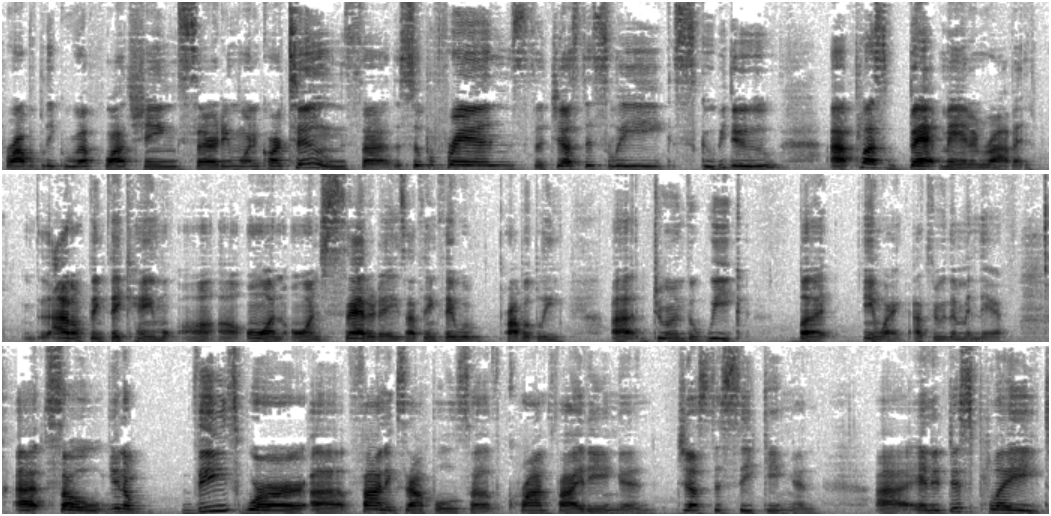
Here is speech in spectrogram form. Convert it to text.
probably grew up watching Saturday morning cartoons, uh, the Super Friends, the Justice League, Scooby Doo, uh, plus Batman and Robin. I don't think they came uh, uh, on on Saturdays. I think they were probably uh, during the week. But anyway, I threw them in there. Uh, so you know, these were uh, fine examples of crime fighting and justice seeking, and uh, and it displayed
